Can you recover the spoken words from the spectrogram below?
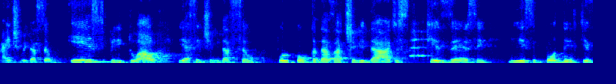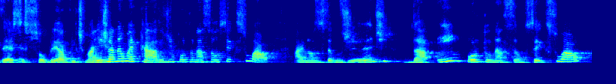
a intimidação espiritual e essa intimidação por conta das atividades que exercem e esse poder que exerce sobre a vítima. Aí já não é caso de importunação sexual. Aí nós estamos diante da importunação sexual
